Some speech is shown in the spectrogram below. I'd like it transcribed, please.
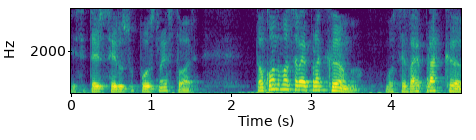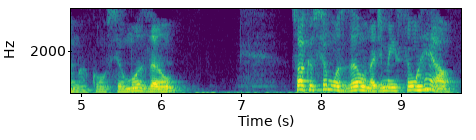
esse terceiro suposto na história. Então, quando você vai para a cama, você vai para a cama com o seu mozão, só que o seu mozão na dimensão real.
